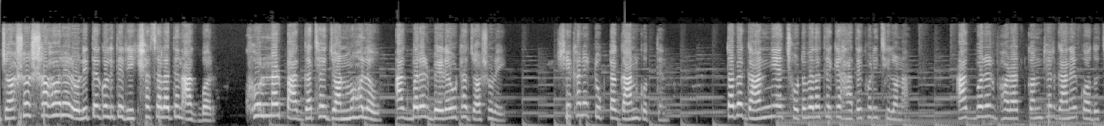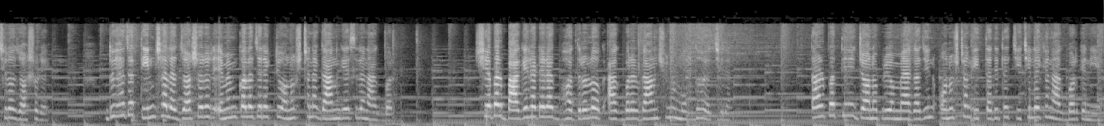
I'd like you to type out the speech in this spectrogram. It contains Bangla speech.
যশোর শহরের অলিতে গলিতে রিক্সা চালাতেন আকবর। খুলনার পাকগাছায় জন্ম হলেও আকবরের বেড়ে ওঠা যশোরেই। সেখানে টুকটাক গান করতেন। তবে গান নিয়ে ছোটবেলা থেকে হাতে খড়ি ছিল না। আকবরের ভরাট কণ্ঠের গানের কদর ছিল যশোরে। দুই হাজার তিন সালে যশোরের এম এম কলেজের একটি অনুষ্ঠানে গান গেয়েছিলেন আকবর। সেবার বাগেরহাটের এক ভদ্রলোক আকবরের গান শুনে মুগ্ধ হয়েছিলেন। তারপর তিনি জনপ্রিয় ম্যাগাজিন, অনুষ্ঠান ইত্যাদিতে চিঠি লেখেন আকবরকে নিয়ে।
